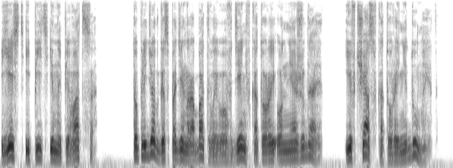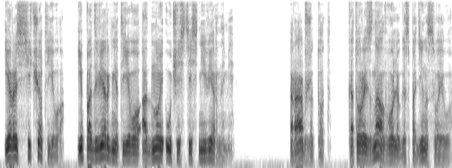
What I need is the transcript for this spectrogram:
есть и пить и напиваться, то придет господин раба твоего в день, в который он не ожидает, и в час, в который не думает, и рассечет его, и подвергнет его одной участи с неверными. Раб же тот, который знал волю господина своего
